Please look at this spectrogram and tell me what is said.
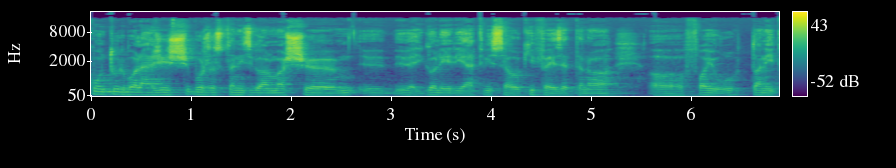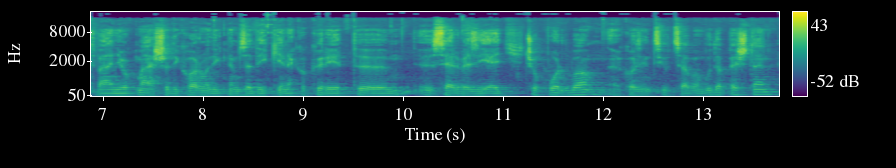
Kontúr Balázs is borzasztóan izgalmas, ő egy galériát visz, ahol kifejezetten a, a fajó tanítványok második, harmadik nemzedékének a körét szervezi egy csoportba, Kazinci utcában Budapesten,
